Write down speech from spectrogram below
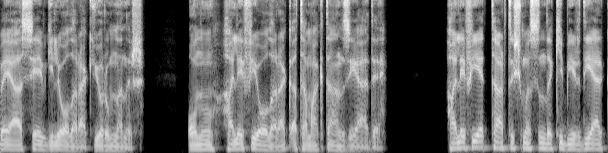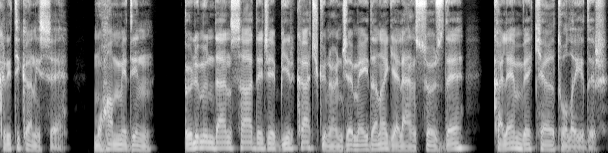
veya sevgili olarak yorumlanır. Onu halefi olarak atamaktan ziyade. Halefiyet tartışmasındaki bir diğer kritik an ise Muhammed'in ölümünden sadece birkaç gün önce meydana gelen sözde kalem ve kağıt olayıdır.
